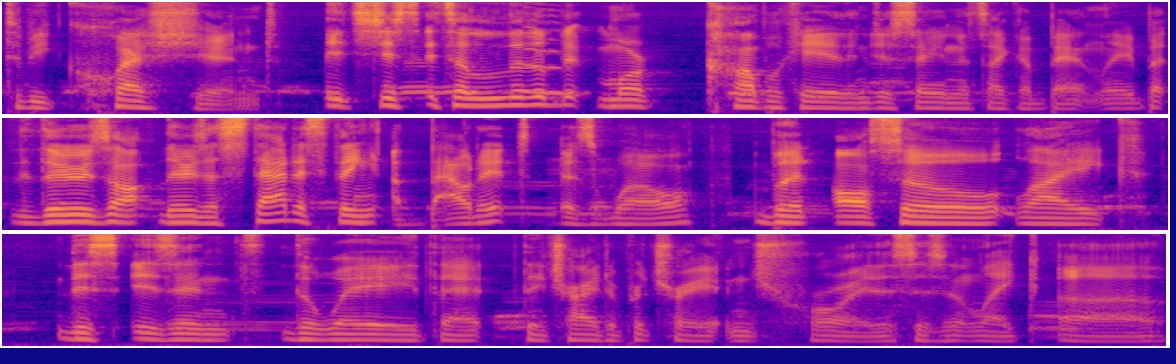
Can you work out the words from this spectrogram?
to be questioned it's just it's a little bit more complicated than just saying it's like a Bentley, but there's a there's a status thing about it as well, but also like this isn't the way that they try to portray it in Troy. This isn't like a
